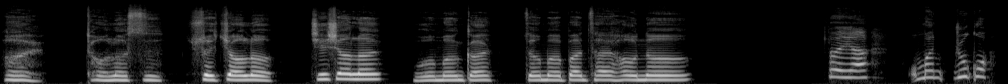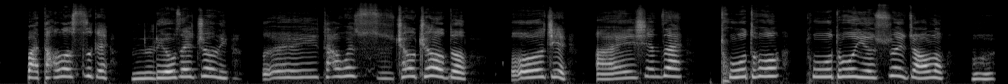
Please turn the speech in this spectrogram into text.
唉，陶乐斯睡着了，接下来我们该怎么办才好呢？”对呀，我们如果把陶乐斯给留在这里。哎，他会死翘翘的，而且哎，现在托托托托也睡着了，呃，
